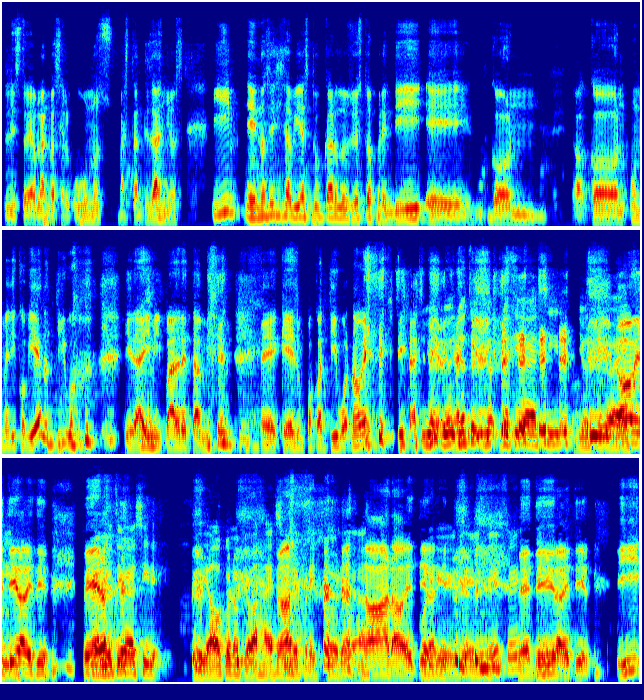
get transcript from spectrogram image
le estoy hablando hace algunos, bastantes años, y eh, no sé si sabías tú, Carlos, yo esto aprendí eh, con, con un médico bien antiguo, y de ahí mi padre también, eh, que es un poco antiguo, no mentira. Yo, yo- yo te, yo- te iba a decir, yo te iba a No, decir- mentira, mentira. Pero, yo te iba a decir, cuidado con lo que vas a decir No. de prehistoria. ¿ah? no, no, mentira. Porque mentira. el jefe. Mentira, mentira. Y,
